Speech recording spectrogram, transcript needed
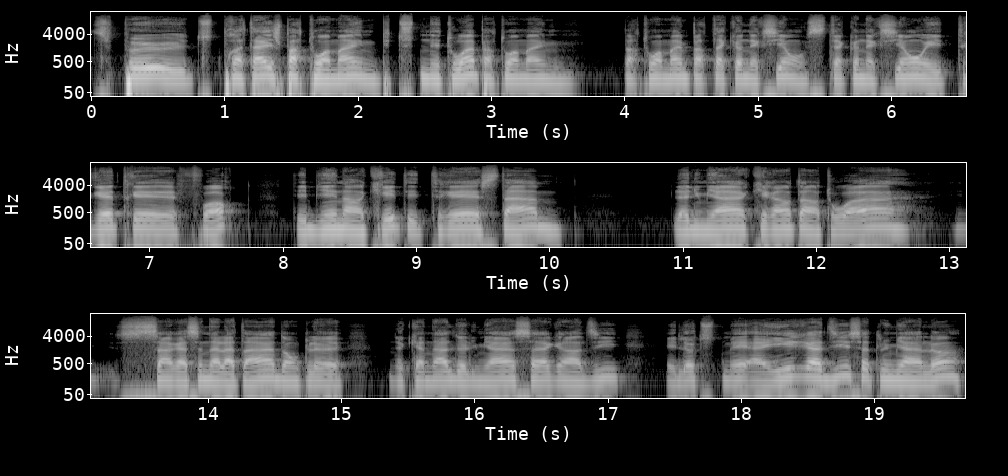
tu peux, tu te protèges par toi-même, puis tu te nettoies par toi-même, par toi-même, par ta connexion. Si ta connexion est très, très forte, tu es bien ancré, tu es très stable, la lumière qui rentre en toi s'enracine à la terre, donc le, le canal de lumière s'agrandit, et là, tu te mets à irradier cette lumière-là.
